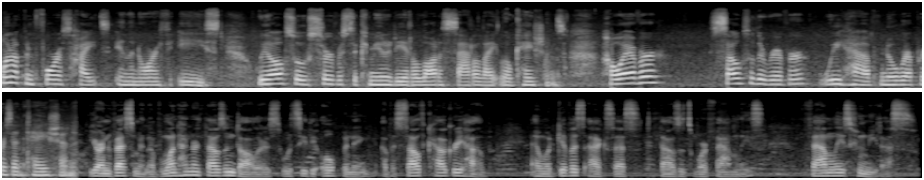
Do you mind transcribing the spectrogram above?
one up in Forest Heights in the northeast. We also service the community at a lot of satellite locations. However, South of the river, we have no representation. Your investment of $100,000 would see the opening of a South Calgary hub and would give us access to thousands more families, families who need us.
